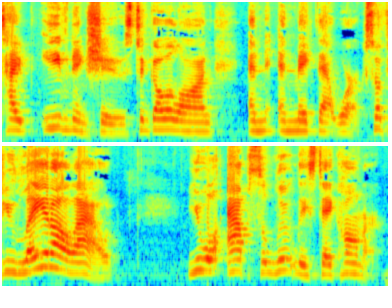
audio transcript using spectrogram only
type evening shoes to go along and, and make that work. So if you lay it all out, you will absolutely stay calmer.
